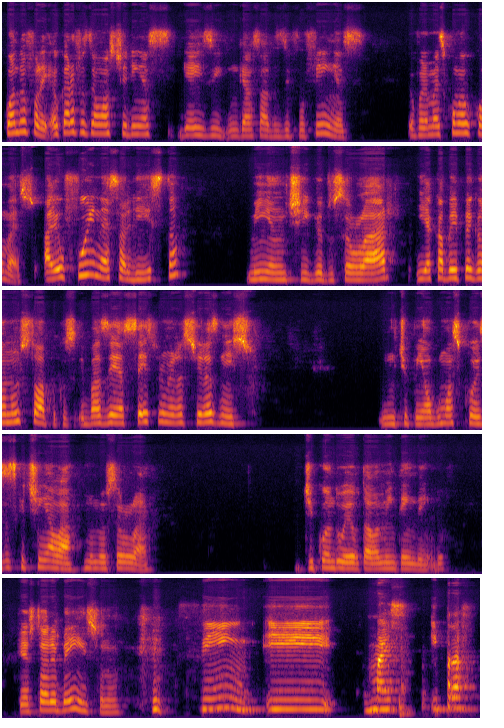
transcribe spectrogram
quando eu falei, eu quero fazer umas tirinhas gays e engraçadas e fofinhas, eu falei, mas como eu começo? Aí eu fui nessa lista, minha antiga do celular, e acabei pegando uns tópicos e basei as seis primeiras tiras nisso. Em, tipo, em algumas coisas que tinha lá no meu celular. De quando eu estava me entendendo. Porque a história é bem isso, né? Sim, e mas e para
